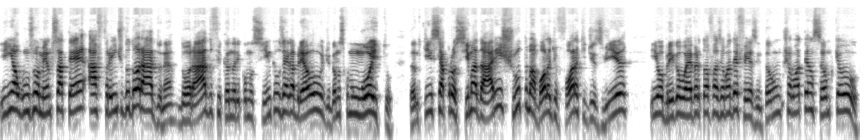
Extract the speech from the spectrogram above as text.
e em alguns momentos até à frente do Dourado, né? Dourado ficando ali como cinco e o Zé Gabriel, digamos, como um oito. Tanto que se aproxima da área e chuta uma bola de fora que desvia e obriga o Everton a fazer uma defesa. Então chamou atenção porque o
